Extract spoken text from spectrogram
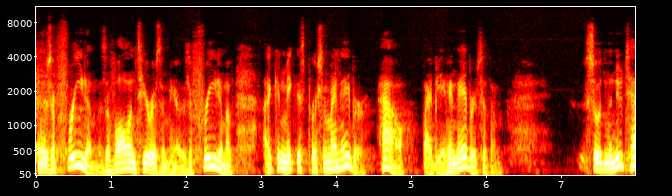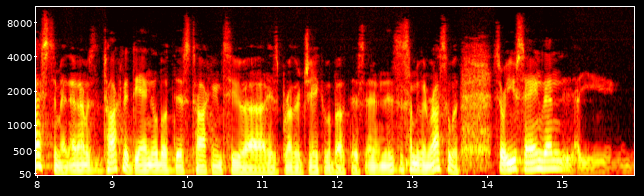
And there's a freedom, there's a volunteerism here. There's a freedom of, I can make this person my neighbor. How? By being a neighbor to them. So in the New Testament, and I was talking to Daniel about this, talking to uh, his brother Jacob about this, and this is something we can wrestle with. So are you saying then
